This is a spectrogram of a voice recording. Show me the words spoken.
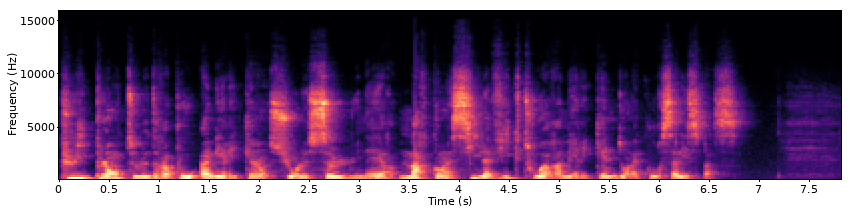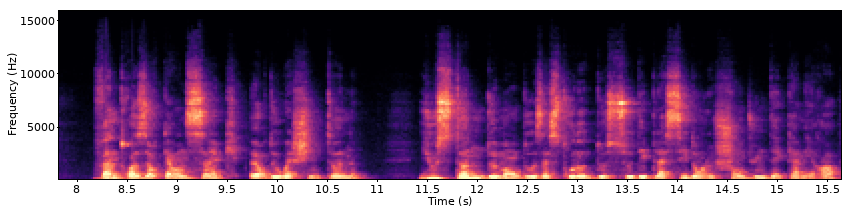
puis plantent le drapeau américain sur le sol lunaire, marquant ainsi la victoire américaine dans la course à l'espace. 23h45, heure de Washington, Houston demande aux astronautes de se déplacer dans le champ d'une des caméras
